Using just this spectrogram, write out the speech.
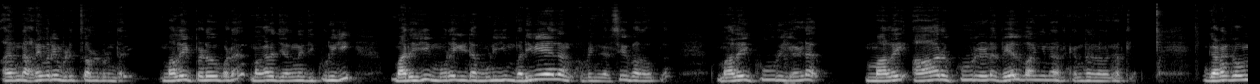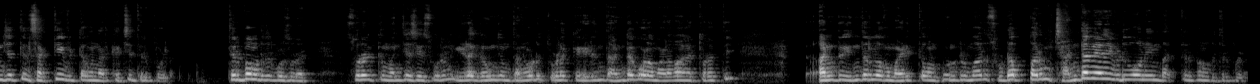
அதிலிருந்து அனைவரையும் விடுத்து அருள் மலை பிளவுபட மகர ஜலநிதி குறுகி மருகி முறையிட முடியும் வடிவேலன் அப்படிங்கிற சீர்பாத மலை கூறு எழ மலை ஆறு கூறு எழ வேல் வாங்கினார் கந்த நேரத்தில் கனகிரௌஞ்சத்தில் சக்தியை விட்டவனார் கட்சி திருப்பூர் திருப்பங்குடி திருப்பூர் சொல்றார் சுரர்க்கு மஞ்சசை சூரன் இள கிரௌஞ்சம் தன்னோடு துளக்க எழுந்து அண்டகோளம் அளவாக துரத்தி அன்று இந்திரலோகம் அழித்தவன் கொன்றுமாறு சுடப்பரும் சண்டவேலை விடுவோன் என்பார் திருப்பங்குடி திருப்பூர்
